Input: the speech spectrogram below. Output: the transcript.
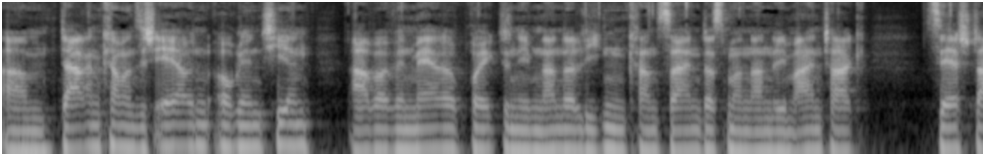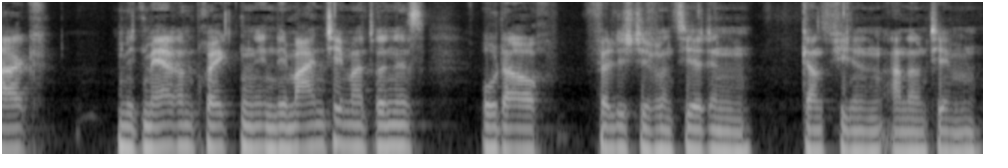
Ähm, daran kann man sich eher orientieren, aber wenn mehrere Projekte nebeneinander liegen, kann es sein, dass man an dem einen Tag sehr stark mit mehreren Projekten in dem einen Thema drin ist oder auch völlig differenziert in ganz vielen anderen Themen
